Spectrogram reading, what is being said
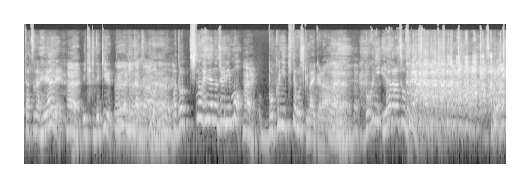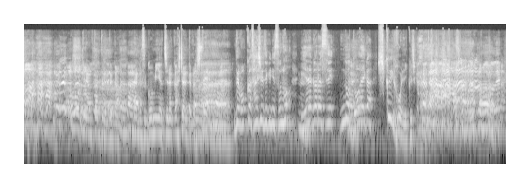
2つの部屋ではい。行き来できるっていう。うん二択ある。うん。まあ、どっちの部屋の住人もはい。僕に来てほしくないから、僕に嫌がらせをするんです。よ 大きなかったりとか、なんかゴミを散らかしたりとかして、で僕は最終的にその嫌がらせの度合いが低い方に行くしかない。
